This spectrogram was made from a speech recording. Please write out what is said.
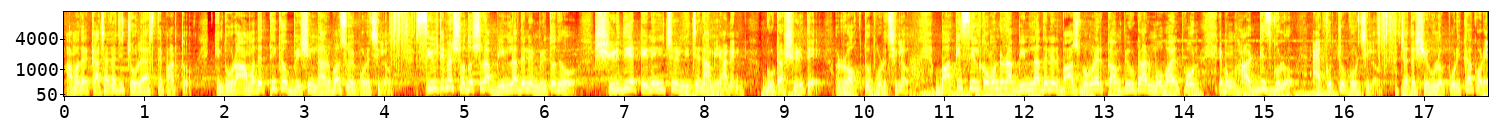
আমাদের কাছাকাছি চলে আসতে পারতো। কিন্তু ওরা আমাদের থেকেও বেশি নার্ভাস হয়ে পড়েছিল। সিল টিমের সদস্যরা বিন লাদেনের মৃতদেহ সিঁড়ি দিয়ে টেনে হিচড়ে নিচে নামিয়ে আনেন। গোটা সিঁড়িতে রক্ত পড়েছিল। বাকি সিল কমান্ডোরা বিন লাদেনের বাসভবনের কম্পিউটার, মোবাইল ফোন এবং হার্ড ডিস্কগুলো একত্র করছিল, যাতে সেগুলো পরীক্ষা করে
